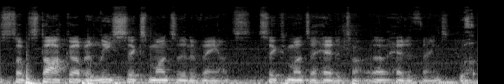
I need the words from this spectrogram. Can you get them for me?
stock up at least six months in advance, six months ahead of time, ahead of things. Well,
